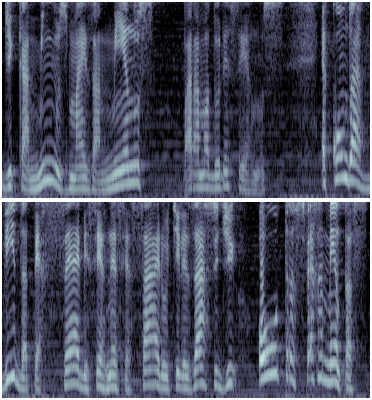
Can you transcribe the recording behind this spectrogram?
de caminhos mais amenos para amadurecermos. É quando a vida percebe ser necessário utilizar-se de outras ferramentas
